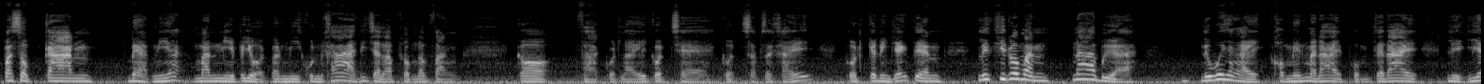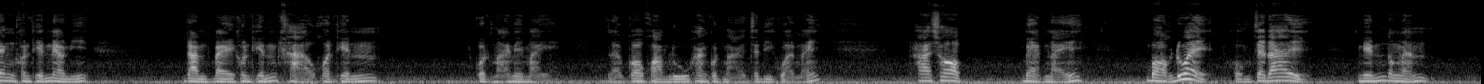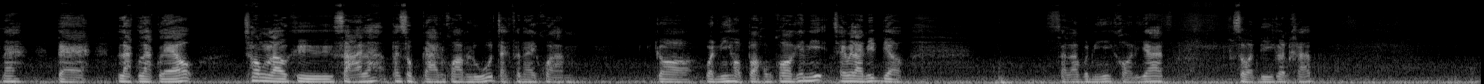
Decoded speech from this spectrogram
ประสบการณ์แบบนี้มันมีประโยชน์มันมีคุณค่าที่จะรับชมรับฟัง ก็ฝากกดไลค์กดแชร์ กด Subscribe กดกระดิ่งแจ้งเตือน หรือคิดว่ามันน่าเบื่อ หรือว่ายังไง คอมเมนต์มาได้ ผมจะได้หลีกเลี่ยงคอนเทนต์แนวนี้ ดันไปคอนเทนต์ข่าว คอนเทนต์กฎหมายใหม่ ๆ แล้วก็ความรู้ทางกฎหมายจะดีกว่าไหม ถ้าชอบแบบไหนบอกด้วย ผมจะได้เน้นตรงนั้นนะ แต่หลักๆแล้วช่องเราคือสาระประสบการณ์ความรู้จากทนายความ ก็วันนี้หอมปากหอมคอแค่นี้ใช้เวลานิดเดียวสำหรับวันนี้ขออนุญาต สวัสดีก่อนครับ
